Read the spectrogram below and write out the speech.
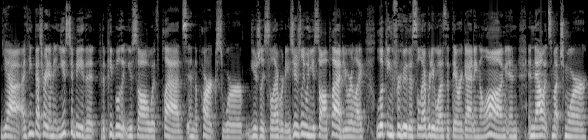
Yeah, I think that's right. I mean, it used to be that the people that you saw with plaids in the parks were usually celebrities. Usually when you saw a plaid, you were like looking for who the celebrity was that they were guiding along. And, and now it's much more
